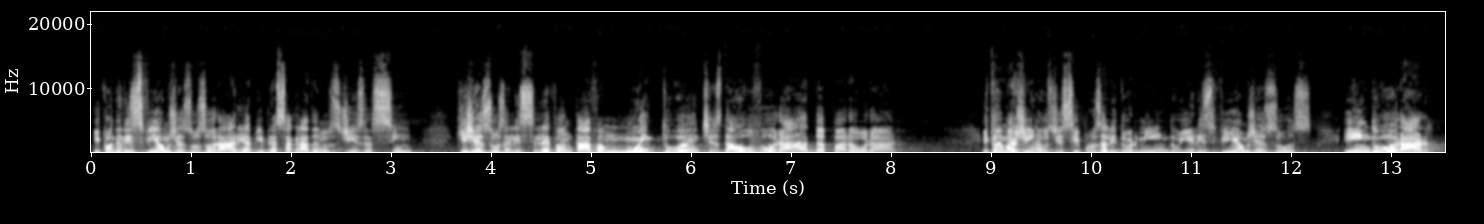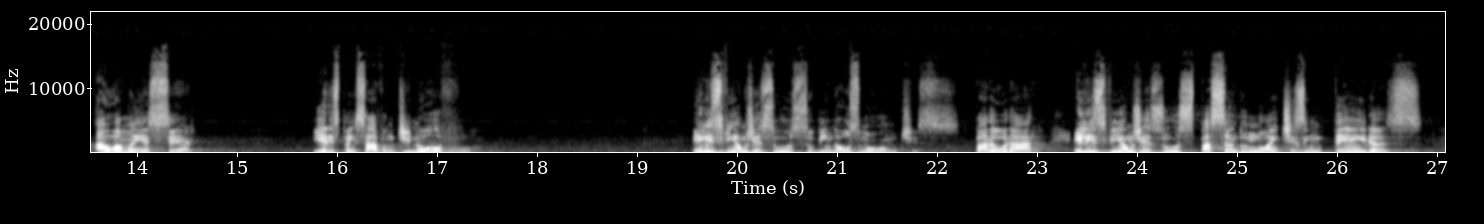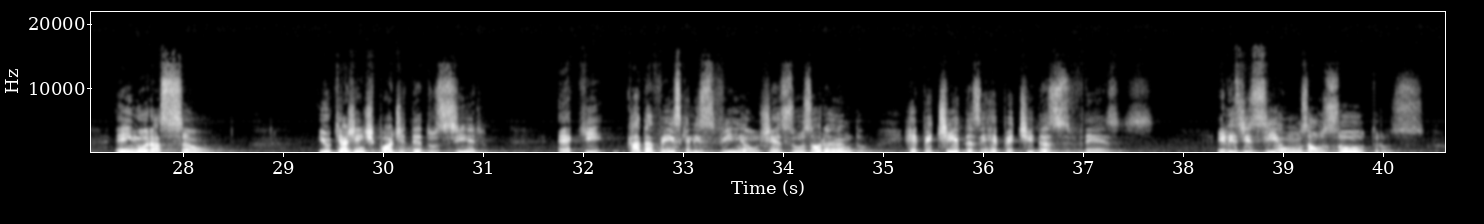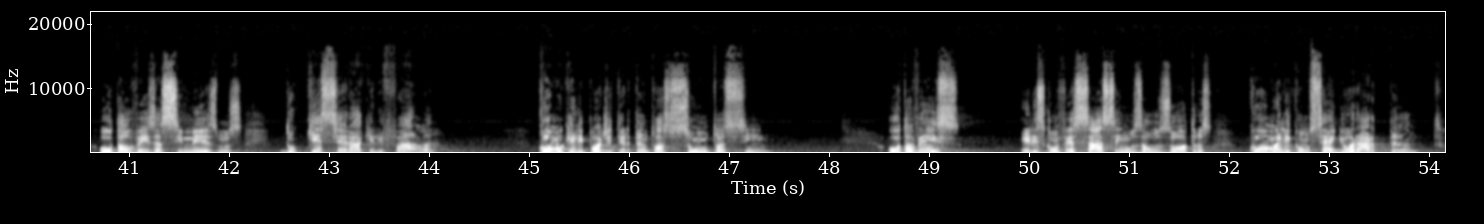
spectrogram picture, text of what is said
E quando eles viam Jesus orar, e a Bíblia Sagrada nos diz assim, que Jesus ele se levantava muito antes da alvorada para orar. Então imagina os discípulos ali dormindo e eles viam Jesus indo orar ao amanhecer. E eles pensavam, de novo? Eles viam Jesus subindo aos montes para orar. Eles viam Jesus passando noites inteiras em oração. E o que a gente pode deduzir é que cada vez que eles viam Jesus orando, repetidas e repetidas vezes, eles diziam uns aos outros, ou talvez a si mesmos: do que será que ele fala? Como que ele pode ter tanto assunto assim? Ou talvez eles confessassem uns aos outros: como ele consegue orar tanto?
